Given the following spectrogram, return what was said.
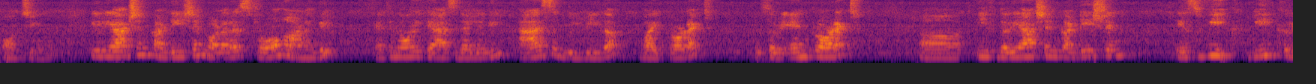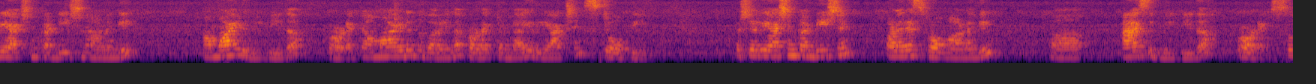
form ചെയ്യുന്നു ഈ റിയാക്ഷൻ കണ്ടീഷൻ വളരെ സ്ട്രോങ് ആണെങ്കിൽ എഥനോയിക് ആസിഡ് അല്ലെങ്കിൽ ആസിഡ് വിൽ ബി ദ ബൈ പ്രോഡക്റ്റ് സോറി എൻ പ്രോഡക്റ്റ് uh, if the reaction condition is weak, weak reaction condition ആണെങ്കിൽ amide will be the product amide എന്ന് പറയുന്ന പ്രൊഡക്റ്റ് ഉണ്ടായി റിയാക്ഷൻ സ്റ്റോപ്പ് ചെയ്യും പക്ഷേ റിയാക്ഷൻ കണ്ടീഷൻ വളരെ സ്ട്രോങ് ആണെങ്കിൽ ആസിഡ് വിൽ ബി ദ പ്രോഡക്റ്റ് സോ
